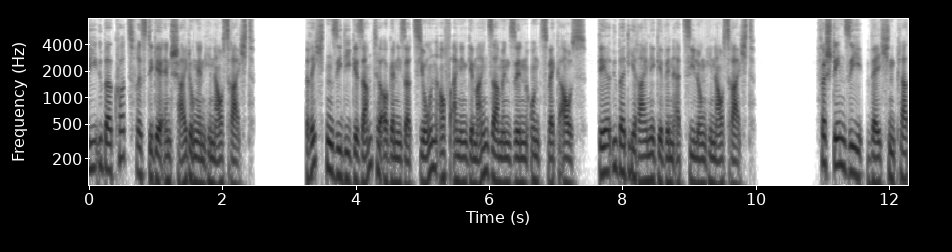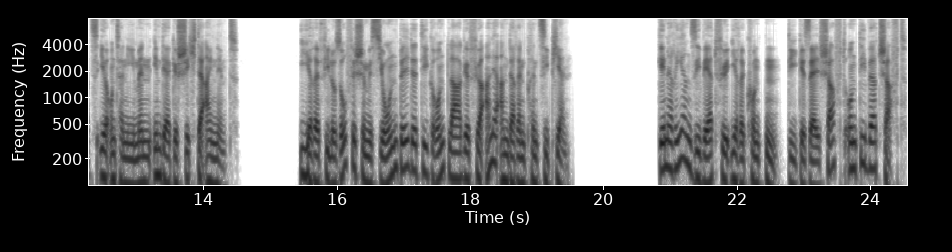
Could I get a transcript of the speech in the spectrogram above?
die über kurzfristige Entscheidungen hinausreicht. Richten Sie die gesamte Organisation auf einen gemeinsamen Sinn und Zweck aus, der über die reine Gewinnerzielung hinausreicht. Verstehen Sie, welchen Platz Ihr Unternehmen in der Geschichte einnimmt. Ihre philosophische Mission bildet die Grundlage für alle anderen Prinzipien. Generieren Sie Wert für Ihre Kunden, die Gesellschaft und die Wirtschaft.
